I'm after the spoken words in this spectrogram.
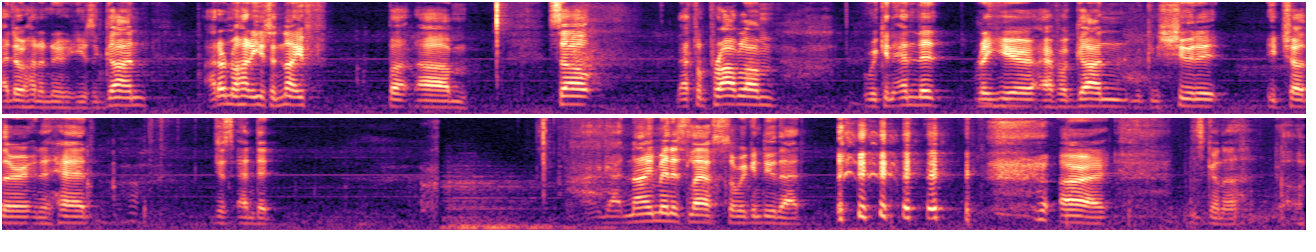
I don't know how to use a gun. I don't know how to use a knife. But um, so that's my problem. We can end it right here. I have a gun. We can shoot it each other in the head. Just end it. I got nine minutes left, so we can do that. All right, I'm just gonna go.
